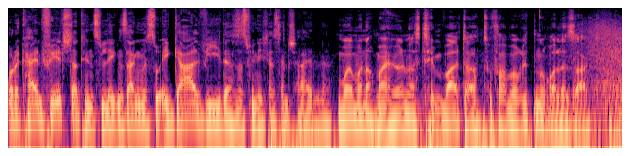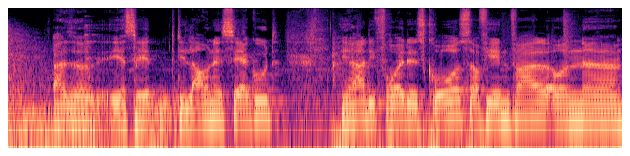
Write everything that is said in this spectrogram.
oder keinen Fehlstart hinzulegen, sagen wir es so, egal wie, das ist, finde ich, das Entscheidende. Wollen wir noch mal hören, was Tim Walter zur Favoritenrolle sagt? Also ihr seht, die Laune ist sehr gut. Ja, die Freude ist groß auf jeden Fall und äh,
